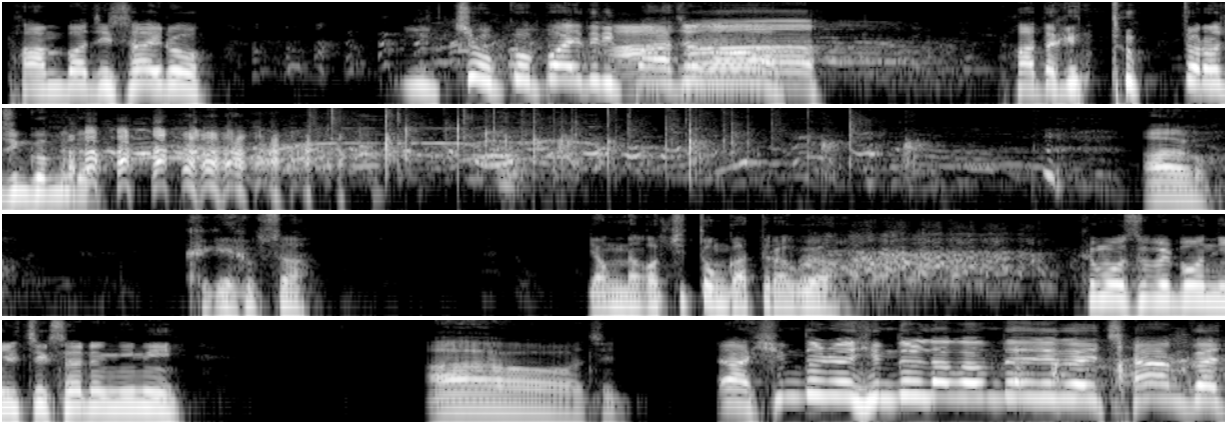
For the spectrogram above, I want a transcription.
반바지 사이로 이 초코파이들이 빠져나와 바닥에 뚝 떨어진 겁니다. 아유, 그게 흡사 영락없이 똥 같더라고요. 그 모습을 본 일직사령님이 아유, 진, 야 힘들면 힘들다고 하면 되지 그참그.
